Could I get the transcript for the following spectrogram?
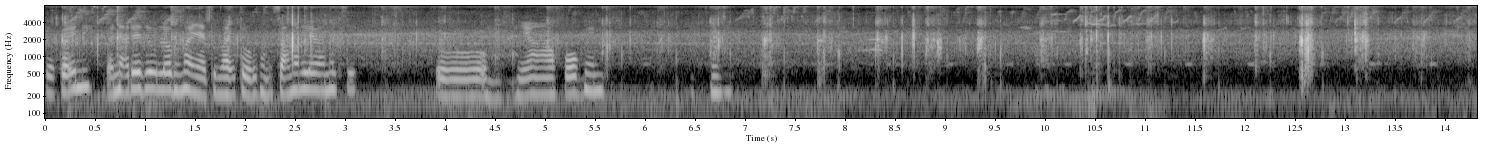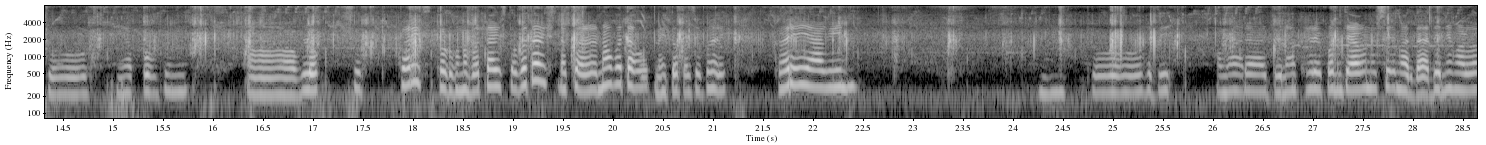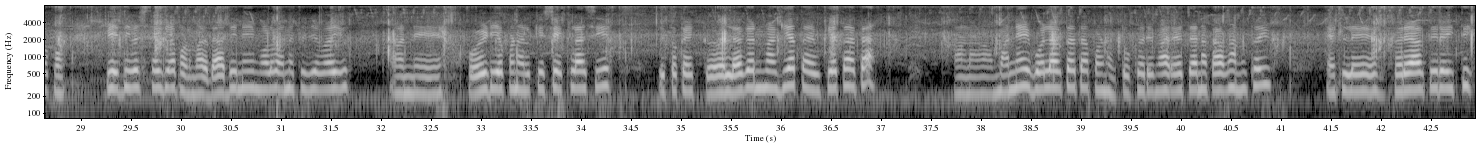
તો કંઈ નહીં બના રહેજો લગમાં અહીંયાથી મારે થોડું ઘણું સામાન લેવાનું છે. તો, અહીંયા પોગીન તો અહીંયા પ્રોબ્લેમ વ્લોગ શૂટ કરીશ, થોડું ઘણું બતાવીશ તો બતાવીશ ન ન બતાવું નહીં તો પછી ઘરે ઘરે આવીને. તો હજી અમારા જૂના ઘરે પણ જવાનું છે, મારા દાદીને મળવા પણ બે દિવસ થઈ ગયા, પણ મારા દાદીને મળવા નથી જવાયું. અને હોળીએ પણ હલકે શેખલા છીએ. એ તો કંઈક લગ્નમાં ગયા હતા એવું કહેતા હતા. પણ મને બોલાવતા હતા, પણ હું તો ઘરે મારે અચાનક આવવાનું થયું. એટલે ઘરે આવતી રહી હતી.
